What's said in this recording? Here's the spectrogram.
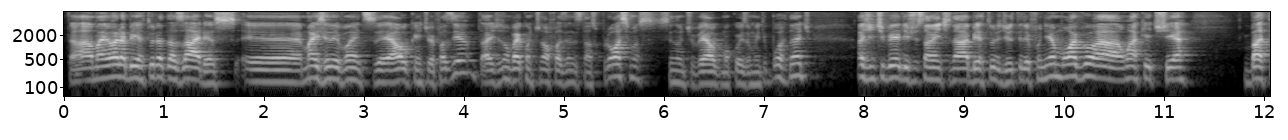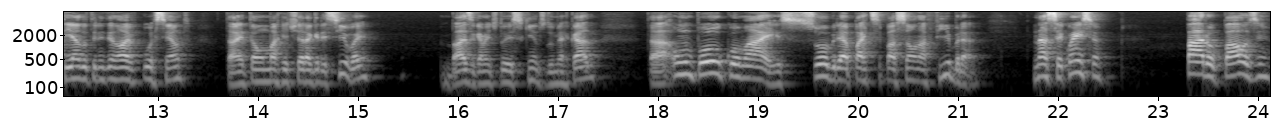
tá? a maior abertura das áreas é, mais relevantes é algo que a gente vai fazer. Tá? A gente não vai continuar fazendo isso nas próximas, se não tiver alguma coisa muito importante a gente vê ali justamente na abertura de telefonia móvel a market share batendo 39%, tá? Então, um market share agressivo aí, basicamente dois quintos do mercado, tá? Um pouco mais sobre a participação na fibra na sequência, para o pause,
